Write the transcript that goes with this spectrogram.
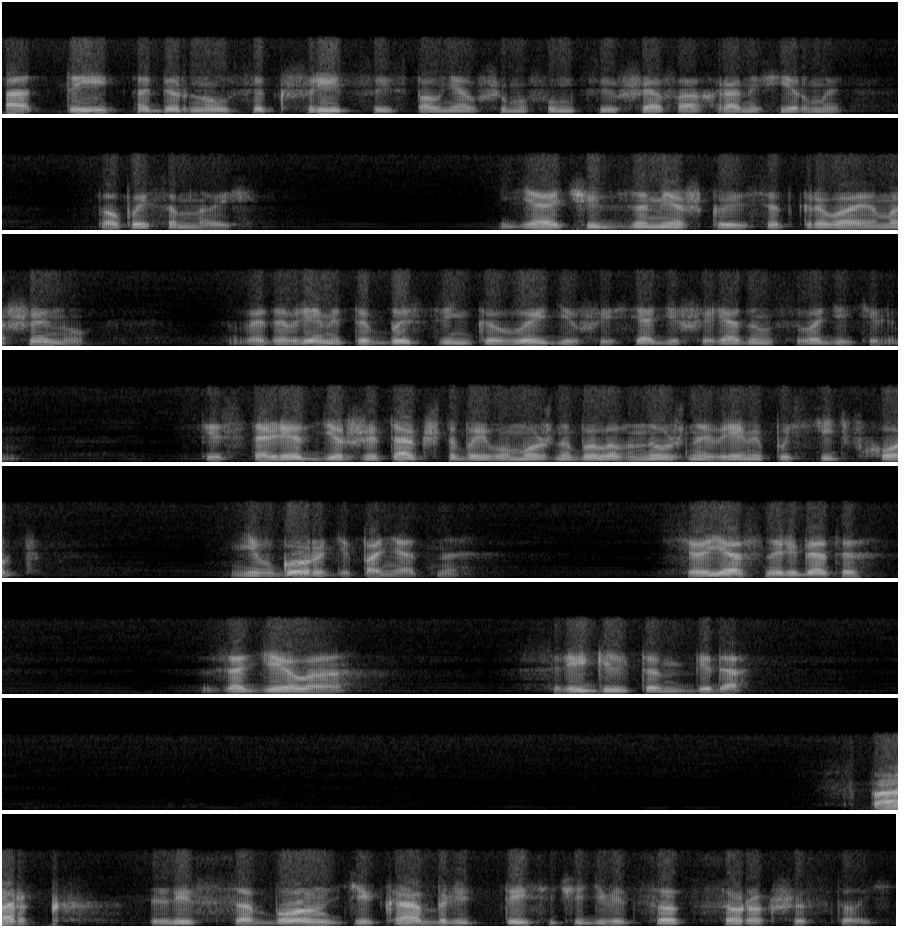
А ты обернулся к фрицу, исполнявшему функцию шефа охраны фирмы. Топай со мной. Я чуть замешкаюсь, открывая машину. В это время ты быстренько выйдешь и сядешь рядом с водителем. Пистолет держи так, чтобы его можно было в нужное время пустить в ход. Не в городе, понятно. Все ясно, ребята? За дело. С Ригельтом беда. Парк, Лиссабон, декабрь 1946.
